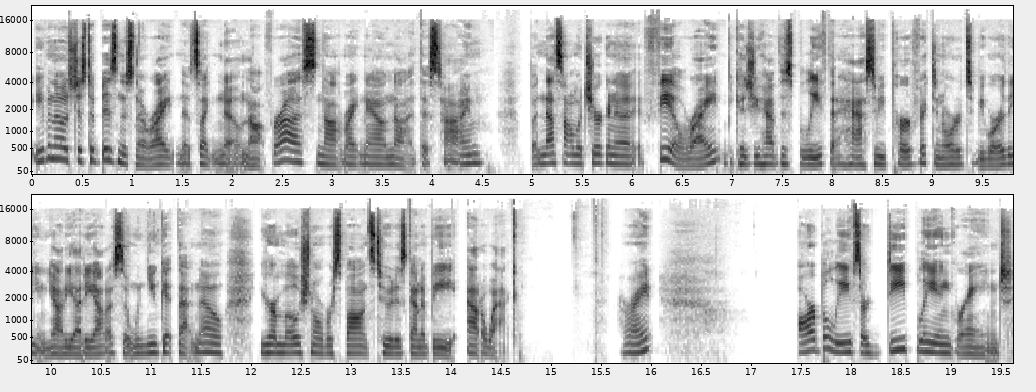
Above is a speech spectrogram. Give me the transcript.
even though it's just a business no, right? And it's like, no, not for us, not right now, not at this time. But that's not what you're going to feel, right? Because you have this belief that it has to be perfect in order to be worthy and yada, yada, yada. So when you get that no, your emotional response to it is going to be out of whack. All right. Our beliefs are deeply ingrained.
